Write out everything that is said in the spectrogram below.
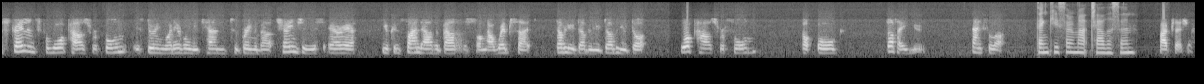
Australians for War Powers Reform is doing whatever we can to bring about change in this area. You can find out about us on our website, www.warpowersreform.org.au. Thanks a lot. Thank you so much, Alison. My pleasure.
